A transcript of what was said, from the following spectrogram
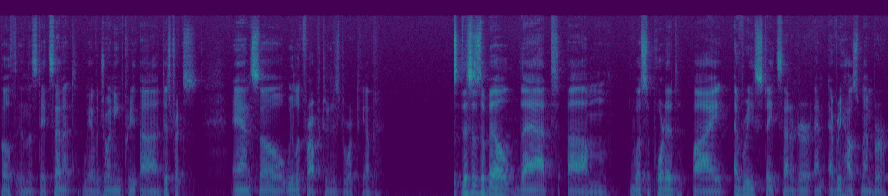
both in the state senate, we have adjoining pre- uh, districts. And so we look for opportunities to work together. This is a bill that um, was supported by every state senator and every House member,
